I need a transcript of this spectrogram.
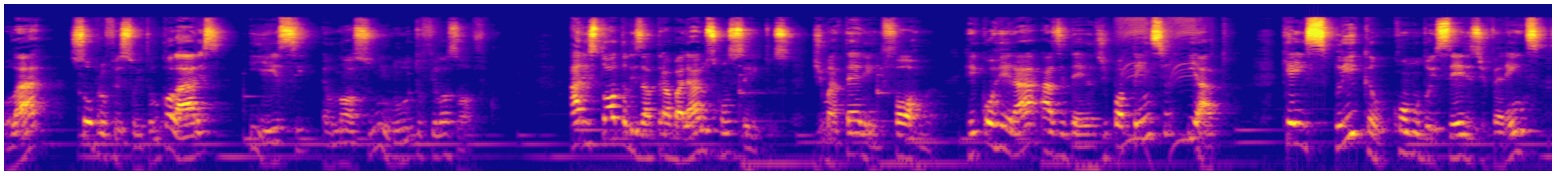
Olá, sou o professor Ítalo Colares e esse é o nosso Minuto Filosófico. Aristóteles, ao trabalhar os conceitos de matéria e forma, recorrerá às ideias de potência e ato, que explicam como dois seres diferentes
